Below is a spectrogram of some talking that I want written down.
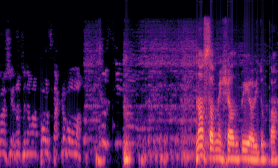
Właśnie zaczynała Polska klubowa. No co mi się odbiło i dupa.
